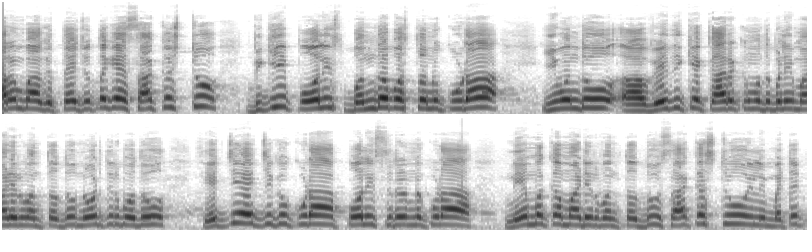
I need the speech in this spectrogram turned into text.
ಆರಂಭ ಆಗುತ್ತೆ. ಜೊತೆಗೆ ಸಾಕಷ್ಟು ಬಿಗಿ ಪೊಲೀಸ್ ಬಂದೋಬಸ್ತನ್ನು ಕೂಡ ಈ ಒಂದು ವೇದಿಕೆ ಕಾರ್ಯಕ್ರಮದ ಬಳಿ ಮಾಡಿರುವಂಥದ್ದು ನೋಡ್ತಿರ್ಬೋದು. ಹೆಜ್ಜೆ ಹೆಜ್ಜೆಗೂ ಕೂಡ ಪೊಲೀಸರನ್ನು ಕೂಡ ನೇಮಕ ಮಾಡಿರುವಂಥದ್ದು. ಸಾಕಷ್ಟು ಇಲ್ಲಿ ಮೆಟಲ್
